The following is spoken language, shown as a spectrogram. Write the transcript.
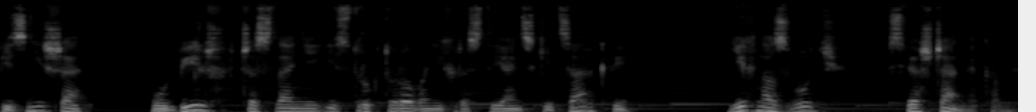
Пізніше, у більш численній і структурованій християнській церкві їх назвуть священниками.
